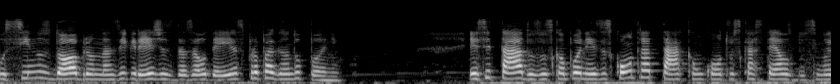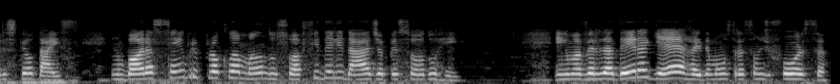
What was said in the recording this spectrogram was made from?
Os sinos dobram nas igrejas das aldeias, propagando o pânico. Excitados, os camponeses contra-atacam contra os castelos dos senhores feudais, embora sempre proclamando sua fidelidade à pessoa do rei. Em uma verdadeira guerra e demonstração de força,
